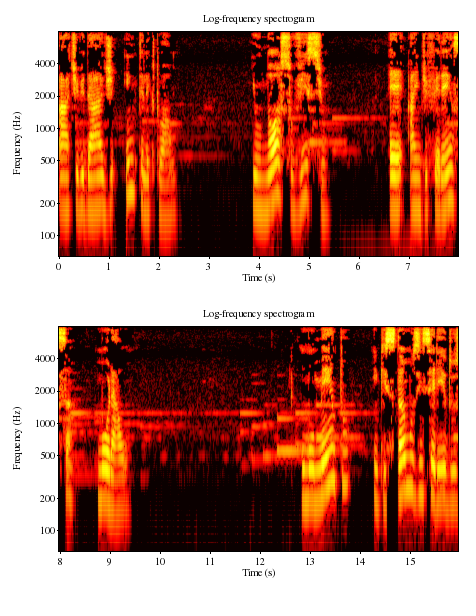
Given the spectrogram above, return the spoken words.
a atividade intelectual. E o nosso vício é a indiferença moral. O momento em que estamos inseridos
